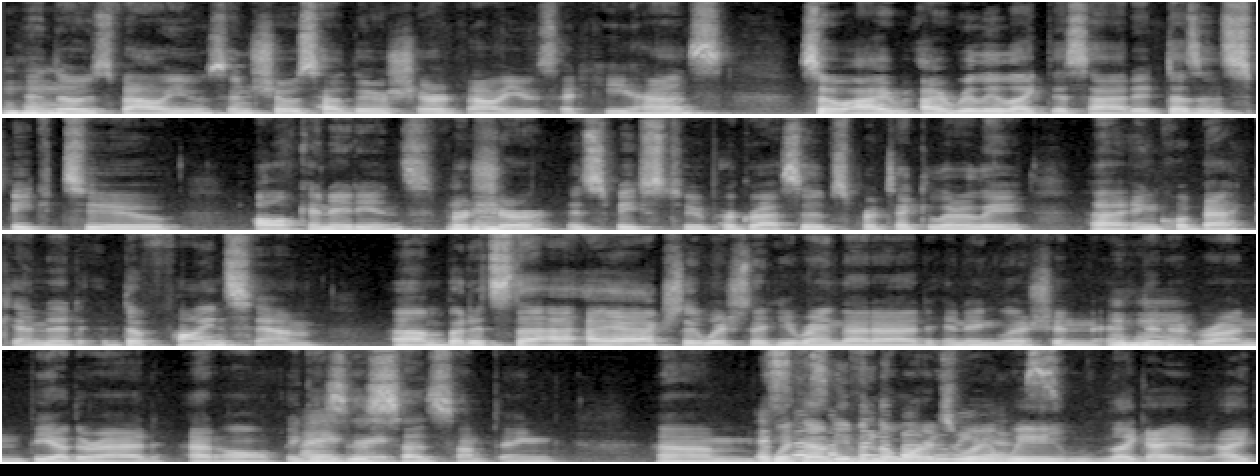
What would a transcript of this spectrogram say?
Mm-hmm. and those values, and shows how their shared values that he has. So I, I really like this ad. It doesn't speak to all Canadians for Mm-hmm. sure. It speaks to progressives, particularly uh, in Quebec, and it defines him. Um, but it's the I, actually wish that he ran that ad in English and, and didn't run the other ad at all because Mm-hmm. this says something um, without even the words. We, we like I, I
